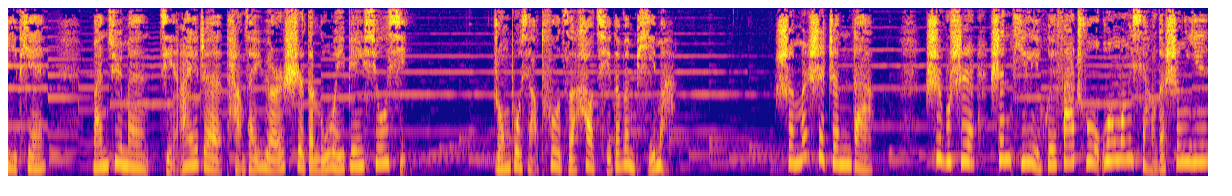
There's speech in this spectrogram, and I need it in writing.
一天，玩具们紧挨着躺在育儿室的芦苇边休息。绒布小兔子好奇的问皮马：“什么是真的？”是不是身体里会发出嗡嗡响的声音，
